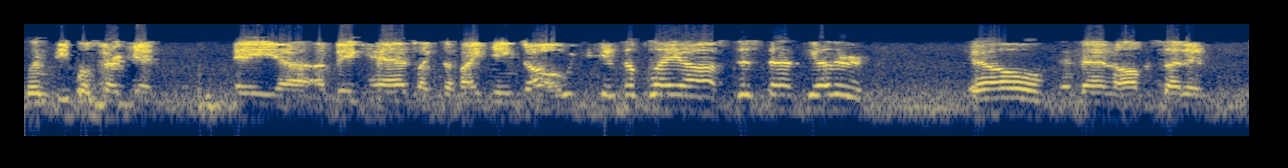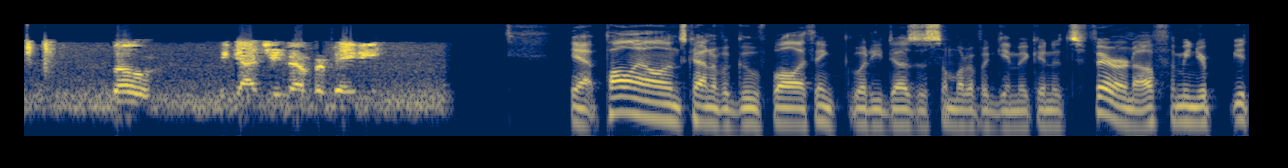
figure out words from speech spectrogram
when people start getting a, uh, a big head like the Vikings. Oh, we can get the playoffs, this, that, the other, you know, and then all of a sudden, boom, we got your number, baby. Yeah, Paul Allen's kind of a goofball. I think what he does is somewhat of a gimmick, and it's fair enough. I mean, you're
